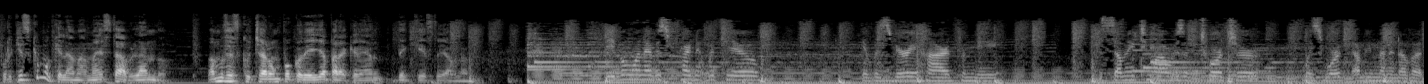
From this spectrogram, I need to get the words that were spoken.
porque es como que la mamá está hablando. Vamos a escuchar un poco de ella para que vean de qué estoy hablando. Even when I was pregnant with you, it was very hard for me. The 72 hours of torture was worth every minute of it.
